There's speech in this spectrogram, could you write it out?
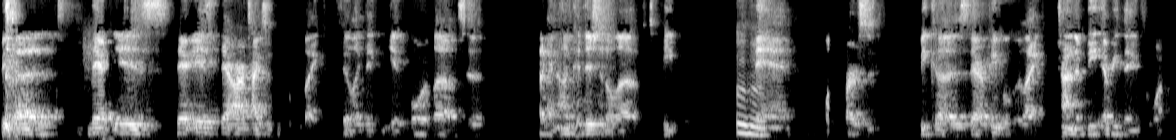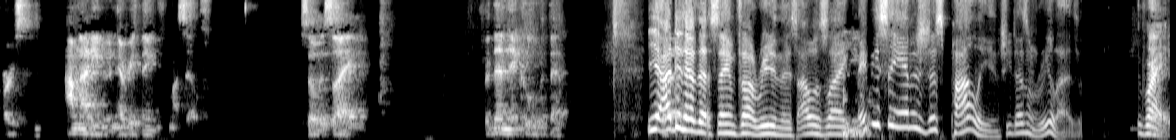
because there is there is there are types of people who like feel like they can give more love to like an unconditional love to people Mhm. than one person because there are people who are like trying to be everything for one person. I'm not even everything for myself. So it's like for them they're cool with that. Yeah, I did have that same thought reading this. I was like, maybe Sienna's just poly and she doesn't realize it. right.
